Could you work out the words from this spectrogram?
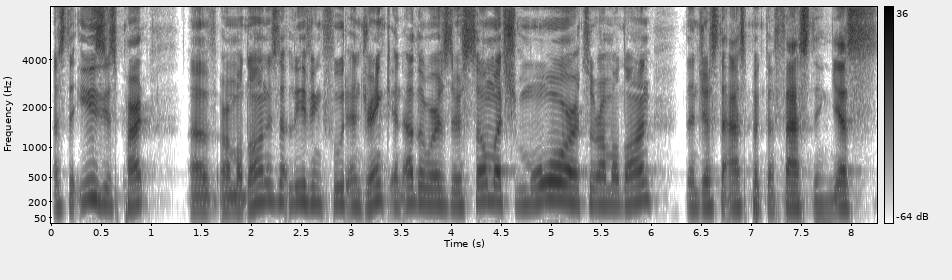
That's the easiest part of Ramadan is that leaving food and drink. In other words, there's so much more to Ramadan than just the aspect of fasting. Yes,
